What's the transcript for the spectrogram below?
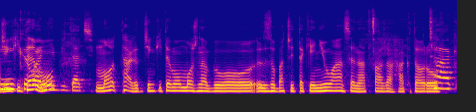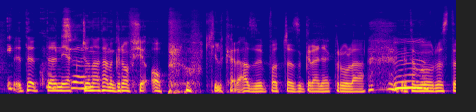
dzięki temu widać. Mo, tak, dzięki temu można było zobaczyć takie niuanse na twarzach aktorów. Tak, i Te, ten jak Jonathan Groff się opluł kilka razy podczas grania króla. Mm. To po prostu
